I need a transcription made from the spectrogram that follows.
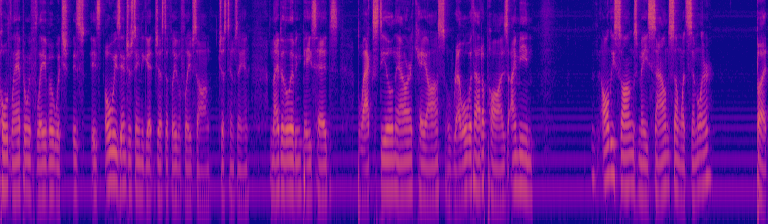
"Cold Lamping" with Flava, which is is always interesting to get just a Flavor Flav song, just him singing. "Night of the Living Bassheads," "Black Steel," "Now Chaos," "Rebel Without a Pause." I mean, all these songs may sound somewhat similar, but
